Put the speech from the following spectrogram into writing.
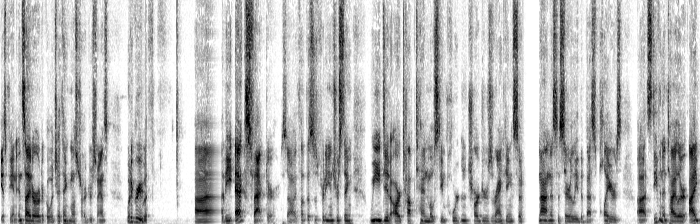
ESPN Insider article, which I think most Chargers fans would agree with. Uh, the X factor. So I thought this was pretty interesting. We did our top 10 most important Chargers rankings. So not necessarily the best players. Uh, Steven and Tyler, I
